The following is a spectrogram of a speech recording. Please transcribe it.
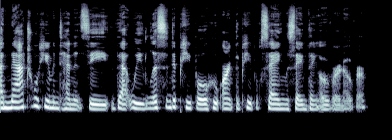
a natural human tendency that we listen to people who aren't the people saying the same thing over and over.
